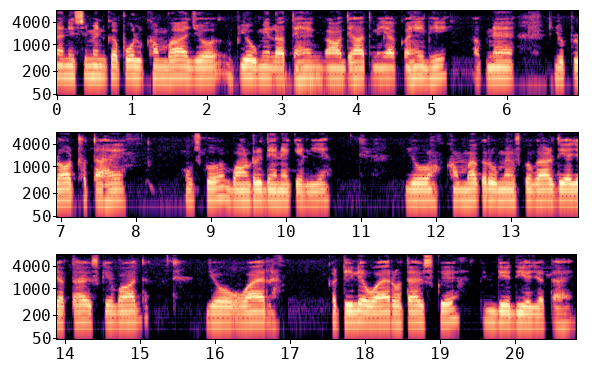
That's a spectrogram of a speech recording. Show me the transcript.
यानी सीमेंट का पोल खंभा जो उपयोग में लाते हैं गाँव देहात में या कहीं भी अपने जो प्लॉट होता है, उसको बाउंड्री देने के लिए जो खंभा के रूप में उसको गाड़ दिया जाता है, उसके बाद जो वायर, कटीले वायर होता है, उसके दे दिया जाता है।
